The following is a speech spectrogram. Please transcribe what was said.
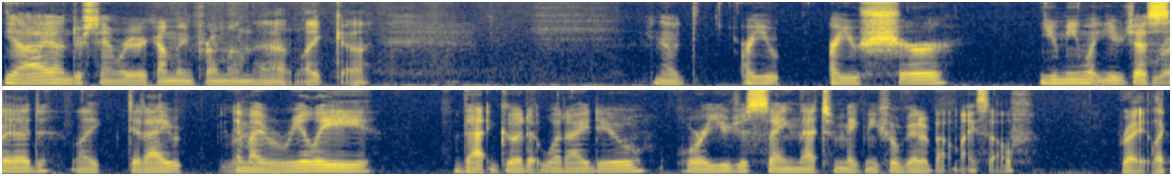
yeah, I understand where you're coming from on that. Like, uh, you know, are you are you sure you mean what you just Right. said? Like, did I am I really that good at what I do, or are you just saying that to make me feel good about myself? Right. Like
